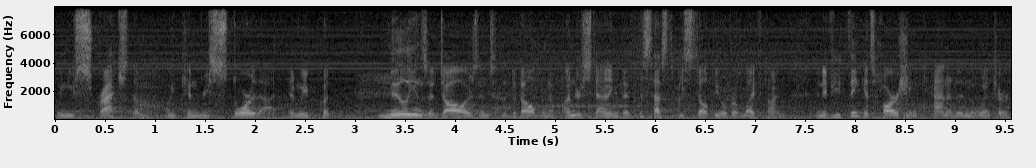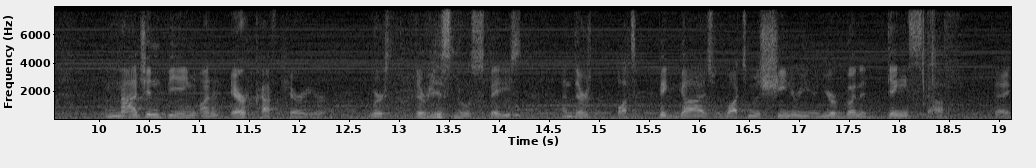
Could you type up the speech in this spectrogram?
when you scratch them, we can restore that. And we put millions of dollars into the development of understanding that this has to be stealthy over a lifetime. And if you think it's harsh in Canada in the winter, imagine being on an aircraft carrier where there is no space and there's lots of big guys with lots of machinery and you're going to ding stuff, okay?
